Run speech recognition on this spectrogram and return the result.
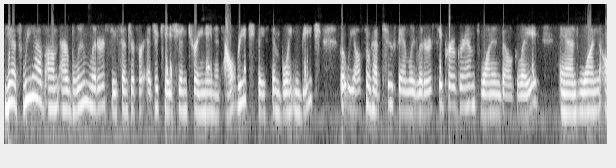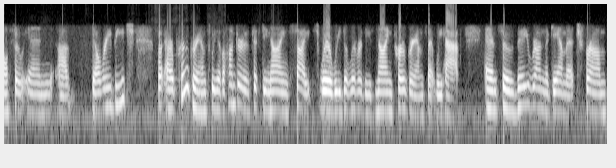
Yes, we have um, our Bloom Literacy Center for Education, Training, and Outreach based in Boynton Beach, but we also have two family literacy programs, one in Belle Glade and one also in uh, Delray Beach. But our programs, we have 159 sites where we deliver these nine programs that we have. And so they run the gamut from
